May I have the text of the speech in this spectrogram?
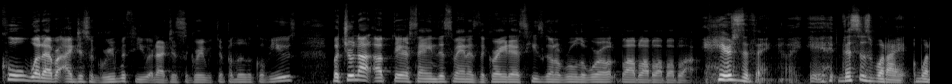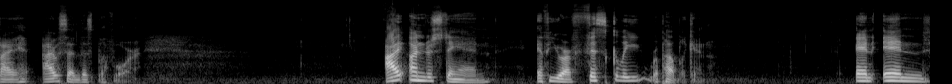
Cool, whatever. I disagree with you and I disagree with your political views. But you're not up there saying this man is the greatest. He's going to rule the world, blah, blah, blah, blah, blah. Here's the thing. Eh, this is what I what I I've said this before. I understand if you are fiscally Republican and in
